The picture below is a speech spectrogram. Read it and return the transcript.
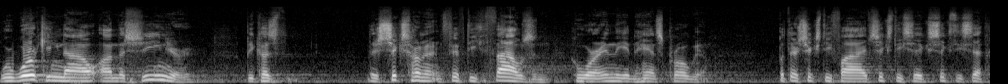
We're working now on the senior because there's 650,000 who are in the enhanced program. But they're 65, 66, 67.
